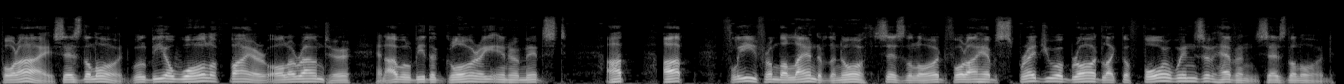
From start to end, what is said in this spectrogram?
For I, says the Lord, will be a wall of fire all around her, and I will be the glory in her midst. Up, up, Flee from the land of the north, says the Lord, for I have spread you abroad like the four winds of heaven, says the Lord.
